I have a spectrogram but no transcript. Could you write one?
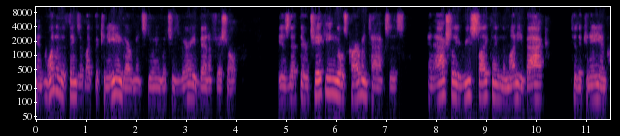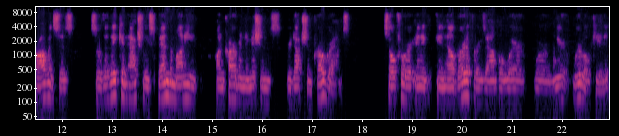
and one of the things that like the Canadian government's doing, which is very beneficial, is that they're taking those carbon taxes and actually recycling the money back to the Canadian provinces so that they can actually spend the money on carbon emissions reduction programs. So for in, in Alberta, for example, where, where we're, we're located,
